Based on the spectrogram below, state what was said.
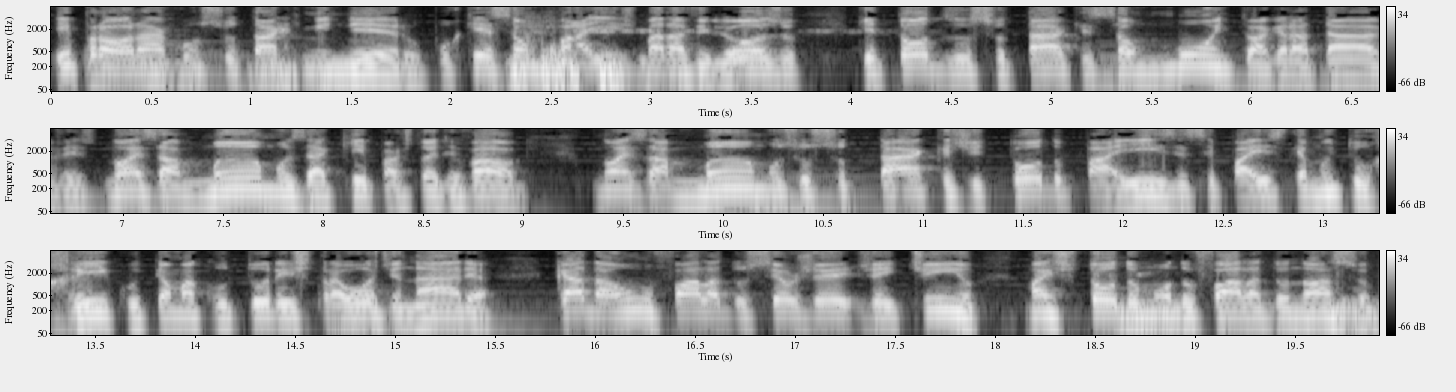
e para orar com sotaque mineiro, porque esse é um país maravilhoso, que todos os sotaques são muito agradáveis. Nós amamos aqui, pastor Edivaldo, nós amamos os sotaques de todo o país, esse país que é muito rico, tem uma cultura extraordinária. Cada um fala do seu jeitinho, mas todo mundo fala do nosso.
